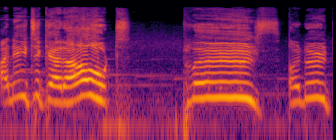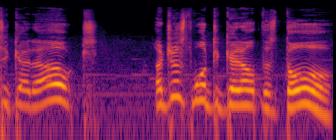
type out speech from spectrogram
I need to get out! Please! I need to get out! I just want to get out this door.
